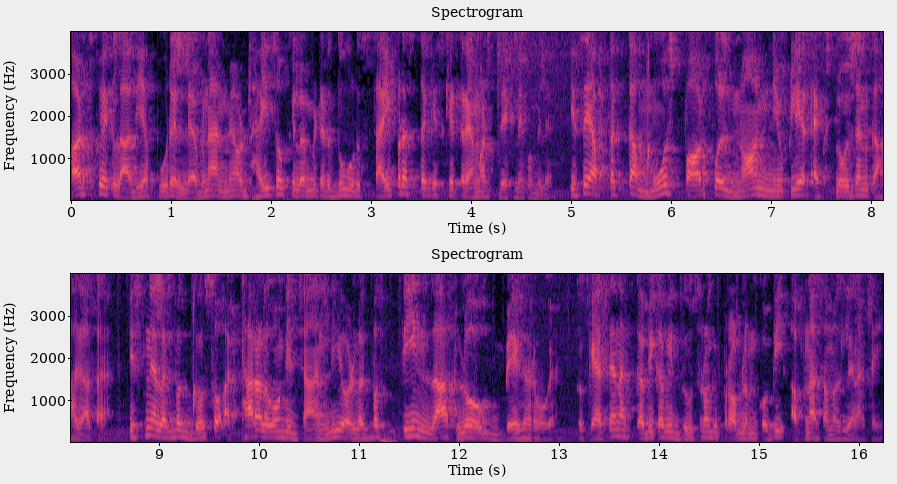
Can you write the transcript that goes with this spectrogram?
अर्थ को एक ला दिया पूरे लेबनान में और 250 किलोमीटर दूर साइप्रस तक इसके ट्रेमर्स देखने को मिले। इसे अब तक का most powerful non nuclear explosion कहा जाता है। इसने लगभग 218 लोगों की जान ली और लगभग तीन लाख लोग बेघर हो गए। तो कहते हैं ना कभी कभी दूसरों की प्रॉब्लम को भी अपना समझ लेना चाहिए।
